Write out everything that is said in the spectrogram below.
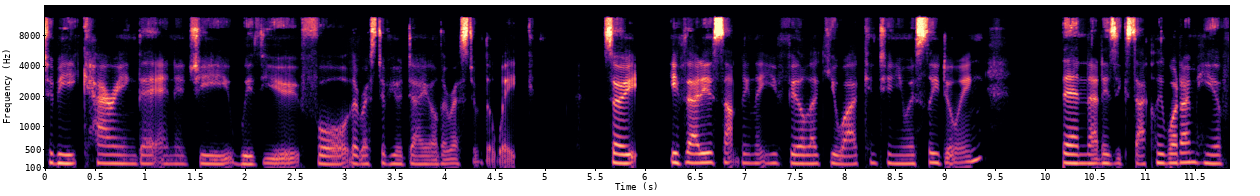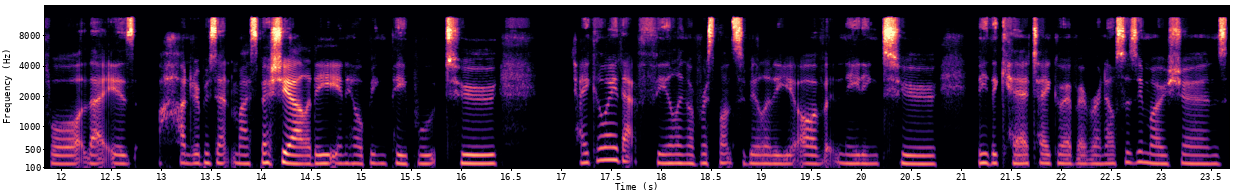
to be carrying their energy with you for the rest of your day or the rest of the week. So, if that is something that you feel like you are continuously doing, then that is exactly what I'm here for. That is 100% my speciality in helping people to take away that feeling of responsibility of needing to be the caretaker of everyone else's emotions,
